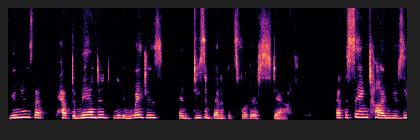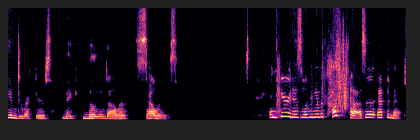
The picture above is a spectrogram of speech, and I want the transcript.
unions that have demanded living wages and decent benefits for their staff. At the same time, museum directors make million dollar salaries. And here it is living in the Koch Plaza at the Met.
